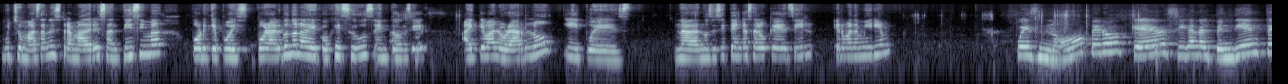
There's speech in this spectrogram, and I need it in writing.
mucho más a nuestra Madre Santísima, porque pues por algo nos la dejó Jesús, entonces hay que valorarlo y pues nada, no sé si tengas algo que decir, hermana Miriam. Pues no, pero que sigan al pendiente,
